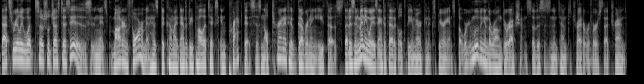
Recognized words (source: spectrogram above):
that's really what social justice is in its modern form. It has become identity politics in practice as an alternative governing ethos that is in many ways antithetical to the American experience. But we're moving in the wrong direction. So this is an attempt to try to reverse that trend.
